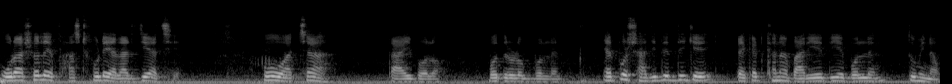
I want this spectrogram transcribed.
ওর আসলে ফাস্ট ফুডে অ্যালার্জি আছে। ও আচ্ছা তাই বলো, ভদ্রলোক বললেন। এরপর সাজিদের দিকে প্যাকেটখানা বাড়িয়ে দিয়ে বললেন, তুমি নাও।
